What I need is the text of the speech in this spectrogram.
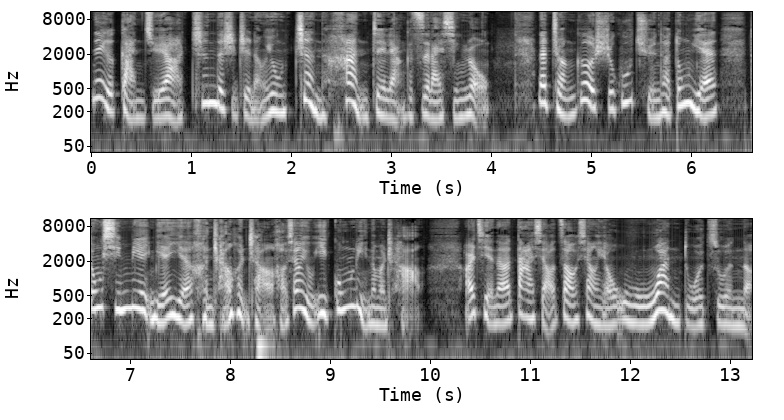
那个感觉啊，真的是只能用震撼这两个字来形容。那整个石窟群它东延东西面绵延很长很长，好像有一公里那么长，而且呢大小造像有五万多尊呢，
